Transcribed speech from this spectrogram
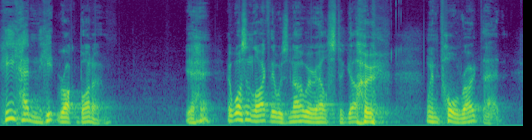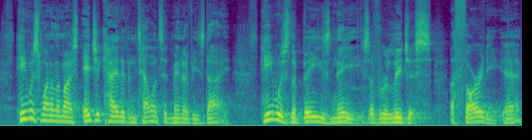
He hadn't hit rock bottom yeah? It wasn't like there was nowhere else to go when Paul wrote that. He was one of the most educated and talented men of his day. He was the bee's knees of religious authority, yeah?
